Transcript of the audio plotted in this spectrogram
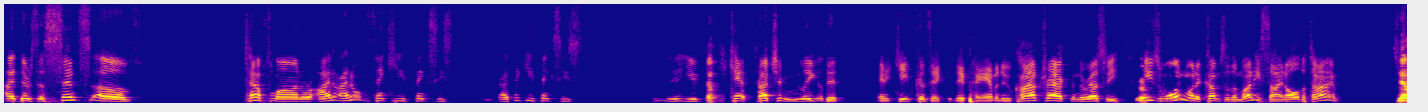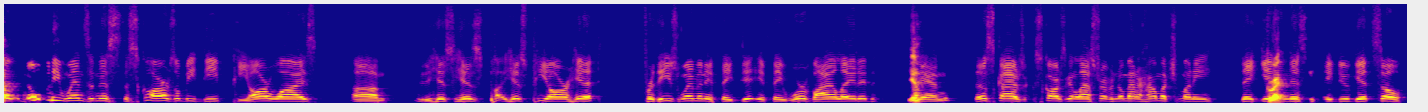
I, there's a sense of Teflon or I I don't think he thinks he's. I think he thinks he's. You you, Yeah. you can't touch him legally. that and he keep because they they pay him a new contract and the rest of he, Sure. he's won when it comes to the money side all the time. So Yep. nobody wins in this. The scars will be deep PR wise. Um, his his his PR hit for these women if they did if they were violated, Yep. then those scars scars are going to last forever, no matter how much money they get Correct. in this. If they do get so,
